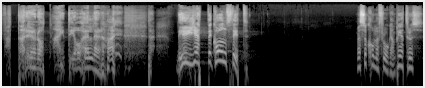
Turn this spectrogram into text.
Fattar du något? Nej, inte jag heller. Nej. Det är ju jättekonstigt. Men så kommer frågan, Petrus,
